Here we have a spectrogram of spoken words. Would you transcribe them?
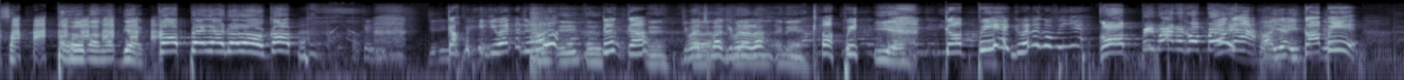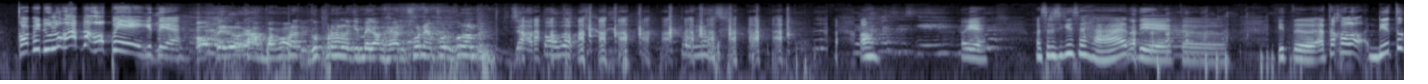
Sebel banget ya. Kopinya dulu, kop. Oke, jadi Kopi gimana dulu? Ya, itu. Dulu kok. Eh, Gimana, eh, coba, gimana, lah? Ini. Kopi. Iya. Kopi, gimana kopinya? Kopi mana kopi? Oh enggak. Oh, iya, itu kopi. Kopi dulu apa kopi gitu ya? Kopi dulu gampang kopi. Gue pernah lagi megang handphone, handphone gue sampai jatuh loh. pernah sih. Oh. Oh iya. Mas Rizky sehat dia itu. itu. Atau kalau dia tuh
